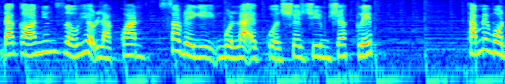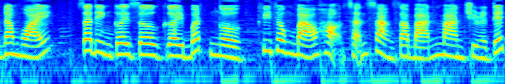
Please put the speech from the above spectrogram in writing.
đã có những dấu hiệu lạc quan sau đề nghị mùa lại của Sir Jim Radcliffe Tháng 11 năm ngoái, gia đình Glazer gây bất ngờ khi thông báo họ sẵn sàng ra bán Man United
